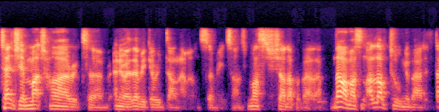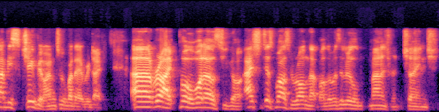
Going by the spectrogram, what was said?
potentially a much higher return. Anyway there we go we've done that one so many times. Must shut up about that. No i mustn't. I love talking about it. Don't be stupid. I'm talking about it every day. Uh, right paul what else you got? Actually just whilst we're on that well there was a little management change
